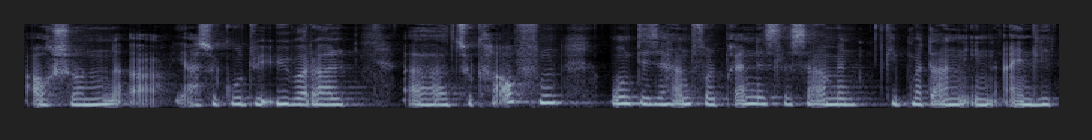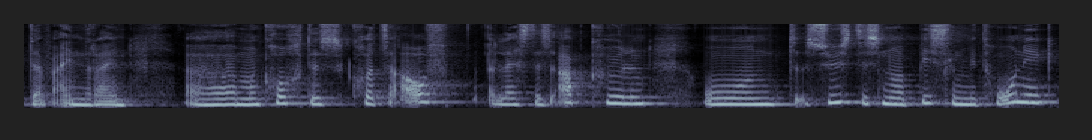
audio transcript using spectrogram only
auch schon äh, ja so gut wie überall äh, zu kaufen und diese Handvoll Brennnesselsamen gibt man dann in ein Liter Wein rein. Äh, man kocht es kurz auf, lässt es abkühlen und süßt es nur ein bisschen mit Honig.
